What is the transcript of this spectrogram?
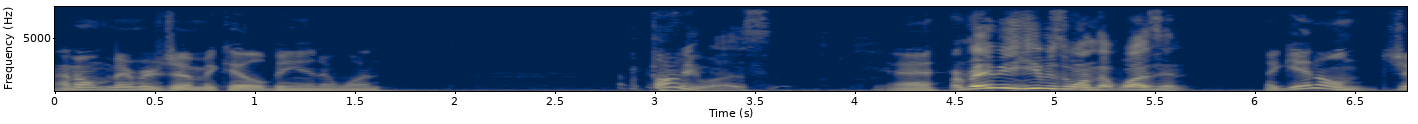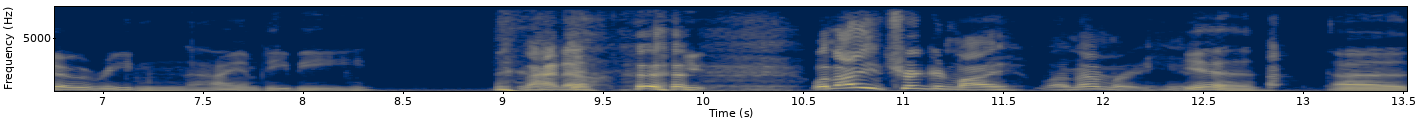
I don't remember Joel McHale being in one. I thought he was, Yeah, or maybe he was the one that wasn't. again on Joe Reed and IMDb. I know. You- well, now you triggered my my memory. here. Yeah, uh,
